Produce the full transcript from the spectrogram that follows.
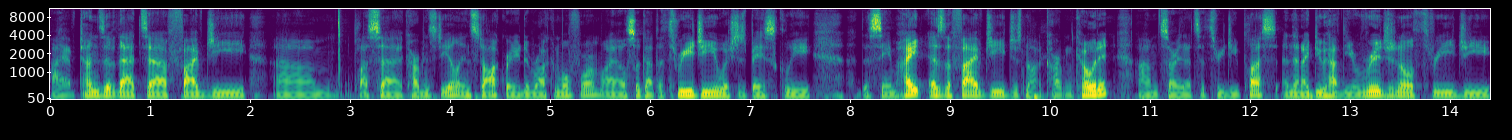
I have tons of that uh, 5G um, plus uh, carbon steel in stock, ready to rock and roll for them. I also got the 3G, which is basically the same height as the 5G, just not carbon coated. Um, sorry, that's a 3G plus. And then I do have the original 3G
